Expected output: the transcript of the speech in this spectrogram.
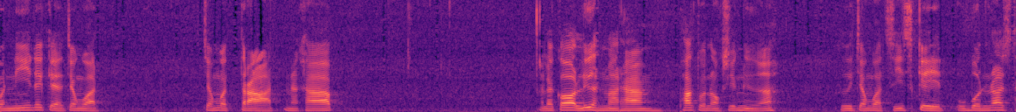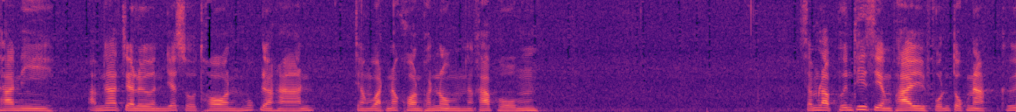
วันนี้ได้แก่จังหวัดจังหวัดตราดนะครับ แล้วก็เลื่อนมาทางภาคตะวันออกเฉียงเหนือ คือจังหวัดศรีสะเกดอุบลราชธานีอำนาจเจริญยโสธร มุกดาหาร จังหวัดนครพนมนะครับผม สำหรับพื้นที่เสี่ยงภัยฝนตกหนักคือ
